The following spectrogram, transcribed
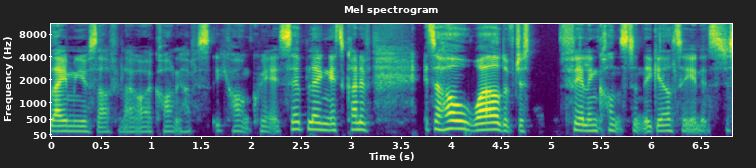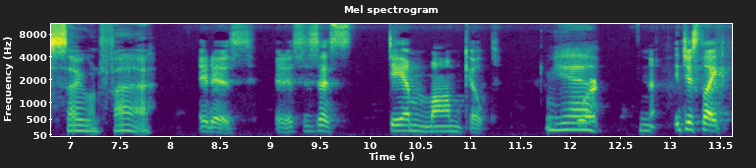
blaming yourself. You're like, oh, I can't have, a you can't create a sibling. It's kind of, it's a whole world of just feeling constantly guilty, and it's just so unfair. It is. It is. It's this damn mom guilt. Yeah. Or no, just like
